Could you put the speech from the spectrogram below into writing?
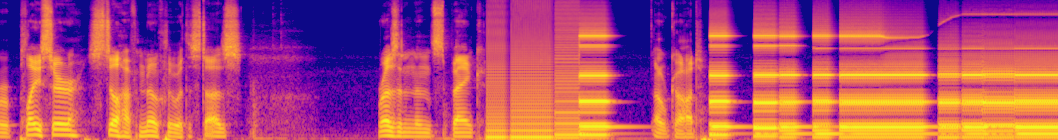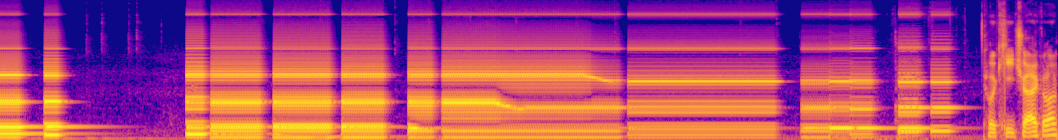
Replacer. Still have no clue what this does. Resonance bank. Oh god. Quick key track on.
